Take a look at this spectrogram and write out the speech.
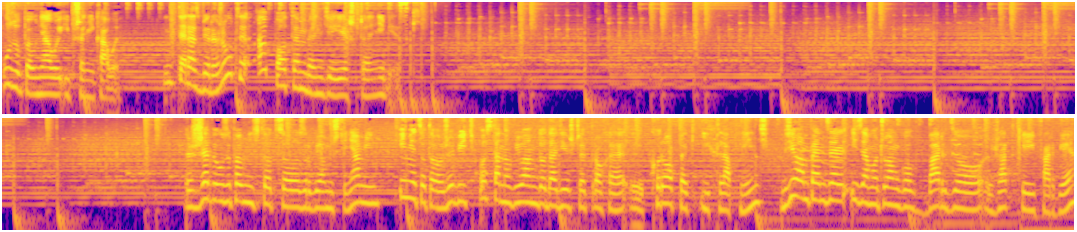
uzupełniały i przenikały. Teraz biorę żółty, a potem będzie jeszcze niebieski. Żeby uzupełnić to, co zrobiłam już cieniami i nieco to ożywić, postanowiłam dodać jeszcze trochę y, kropek i chlapnięć. Wzięłam pędzel i zamoczyłam go w bardzo rzadkiej farbie.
